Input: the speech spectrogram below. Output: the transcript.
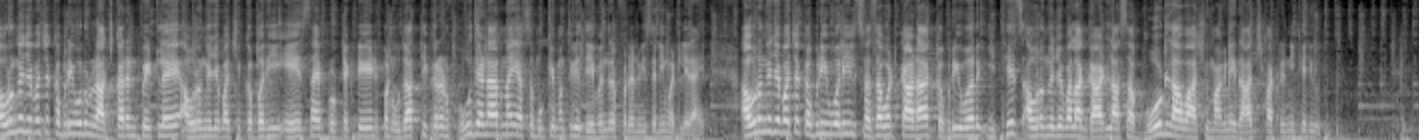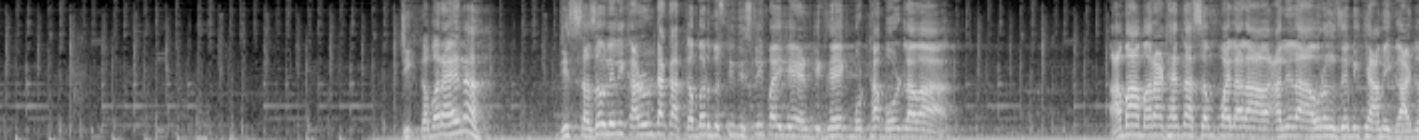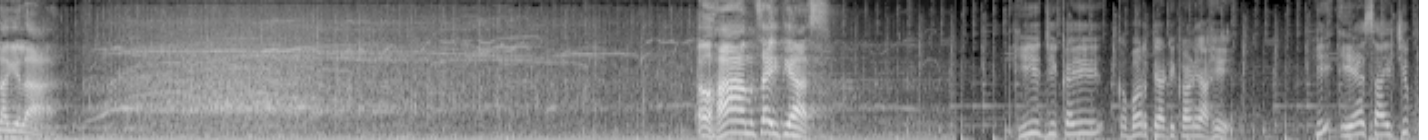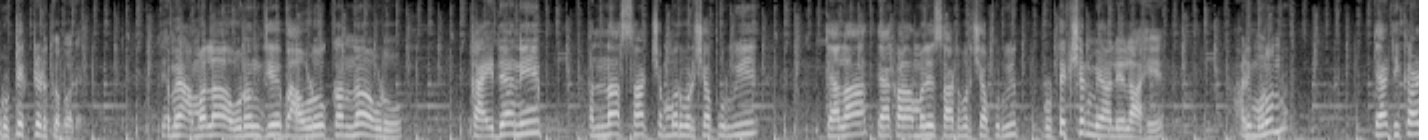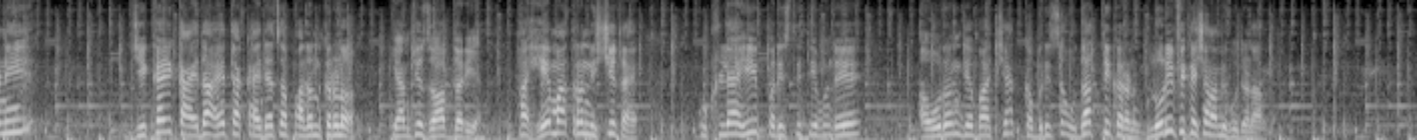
औरंगजेबाच्या कबरीवरून राजकारण पेटलंय. औरंगजेबाची कबर ही एस आय प्रोटेक्टेड पण उदात्तीकरण होऊ देणार नाही असं मुख्यमंत्री देवेंद्र फडणवीस यांनी म्हटलेलं आहे. औरंगजेबाच्या कबरीवरील सजावट काढा कबरीवर इथेच औरंगजेबाला गाडला असा बोर्ड लावा अशी मागणी राज ठाकरेंनी केली होती. जी कबर आहे ना जी सजवलेली काढून टाका कबर दुसरी दिसली पाहिजे आणि तिथे एक मोठा बोर्ड लावा. आम्हा मराठ्यांना संपवायला आलेला औरंगजेब इथे आम्ही गाडला गेला. अहो, हा आमचा इतिहास. ही जी काही कबर त्या ठिकाणी आहे ही ए एस आयची प्रोटेक्टेड कबर आहे. त्यामुळे आम्हाला औरंगजेब आवडो का न आवडो कायद्याने पन्नास साठ शंभर वर्षापूर्वी त्याला त्या काळामध्ये साठ वर्षापूर्वी प्रोटेक्शन मिळालेलं आहे. आणि म्हणून त्या ठिकाणी जे काही कायदा आहे त्या कायद्याचं पालन करणं ही आमची जबाबदारी आहे. हा हे मात्र निश्चित आहे. कुठल्याही परिस्थितीमध्ये औरंगजेबाच्या कबरीचं उदात्तीकरण ग्लोरिफिकेशन आम्ही होऊ देणार नाही.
